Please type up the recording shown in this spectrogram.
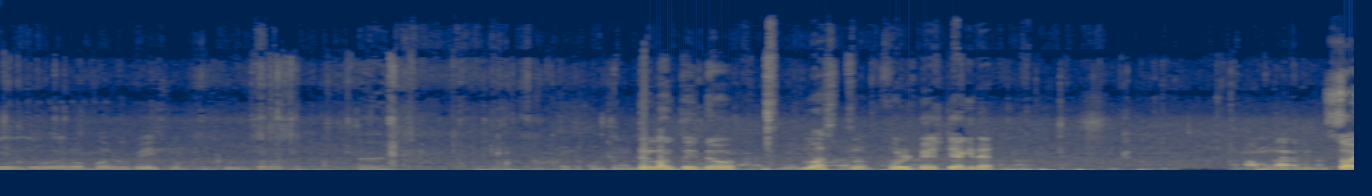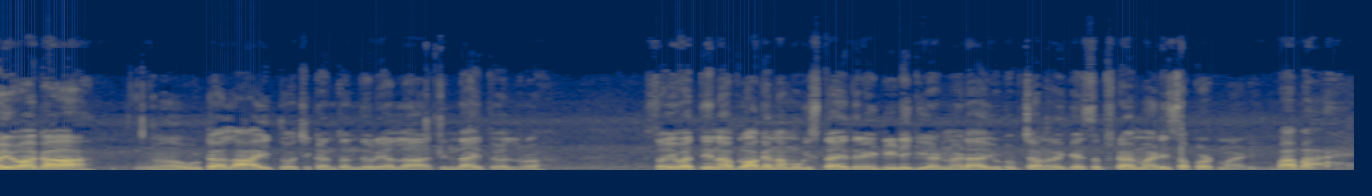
ನಿಂದು ರಬ್ಬರು ಬೇಯಿಸು ಇದ್ರಲ್ಲಂತೂ ಇದು ಮಸ್ತ್ ಫುಲ್ ಟೇಸ್ಟಿ ಆಗಿದೆ. ಸೊ ಇವಾಗ ಊಟ ಎಲ್ಲ ಆಯಿತು ಚಿಕನ್ ತಂದೂರಿ ಎಲ್ಲ ತಿಂದಾಯ್ತು ಎಲ್ಲರೂ ಸೊ ಇವತ್ತಿನ ಬ್ಲಾಗನ್ನು ಮುಗಿಸ್ತಾ ಇದ್ದೀನಿ. ಡಿ ಡಿ ಕನ್ನಡ ಯೂಟ್ಯೂಬ್ ಚಾನಲ್ಗೆ ಸಬ್ಸ್ಕ್ರೈಬ್ ಮಾಡಿ ಸಪೋರ್ಟ್ ಮಾಡಿ. ಬಾ ಬಾಯ್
